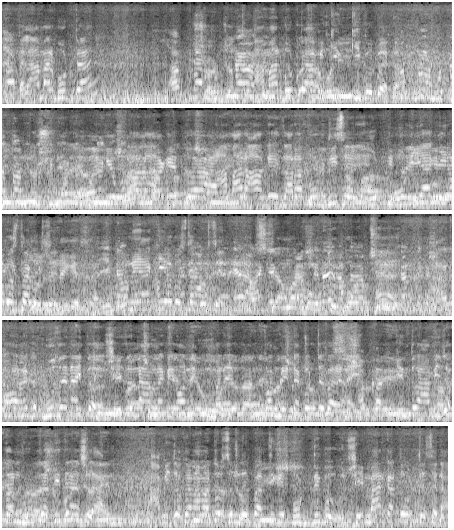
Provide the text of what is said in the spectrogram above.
হ্যাঁ, তাহলে আমার ভোটটা- আমার ভোটটা আমি কি কি করব এখন আপনার ভোটটা তো আমি দেখি নাই। এমনকি না, ওনার না, আগে তো আমার আগে যারা ভোট দিছে উনি একই অবস্থা করছেন উনি একই অবস্থা করছেন আজকে আমার বক্তব্য হচ্ছে অনেকে বুঝে নাই তো সেই জন্য আপনাকে অনেক মানে কমপ্লেনটা করতে পারে নাই কিন্তু আমি যখন ভোটটা দিতে আসলাম আমি যখন আমার পছন্দের প্রার্থীকে ভোট দিব সেই মার কাছে উঠতেছে না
